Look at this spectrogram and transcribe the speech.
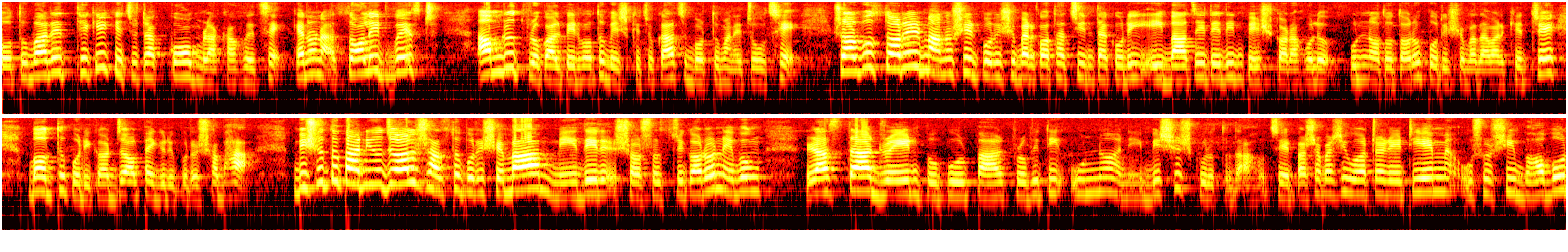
গতবারের থেকে কিছুটা কম রাখা হয়েছে। কেননা সলিড ওয়েস্ট আমরুত প্রকল্পের মতো বেশ কিছু কাজ বর্তমানে চলছে। সর্বস্তরের মানুষের পরিষেবার কথা চিন্তা করেই এই বাজেট এদিন পেশ করা হলো। উন্নততর পরিষেবা দেওয়ার ক্ষেত্রে বদ্ধপরিকর জলপাইগুড়ি পুরসভা। বিশুদ্ধ পানীয় জল, স্বাস্থ্য পরিষেবা, মেয়েদের সশস্ত্রীকরণ এবং রাস্তা, ড্রেন, পুকুর, পার্ক প্রভৃতি উন্নয়নে বিশেষ গুরুত্ব দেওয়া হচ্ছে। এর পাশাপাশি ওয়াটার এটিএম উশসী ভবন,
